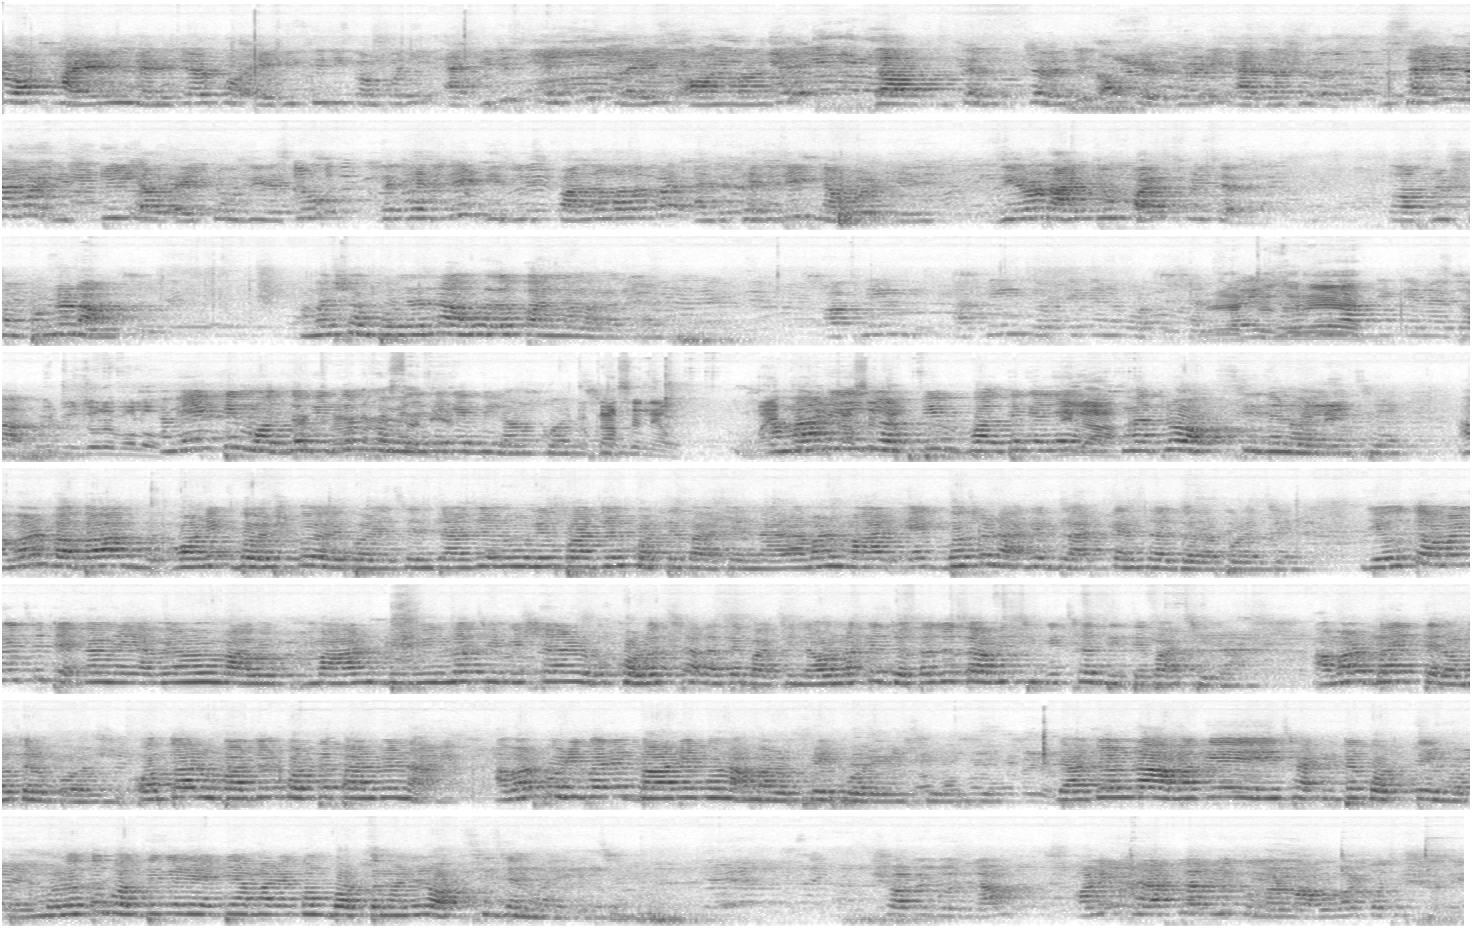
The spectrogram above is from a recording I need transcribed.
interview of hiring manager for ABCD company and it is taking place on Monday, the 17th of February at Dashuga. The serial number is PL8202. The candidate is Ms. Panna Malakar and the candidate number is 092537. তো আপনার সম্পূর্ণ নাম কি আমার সম্পূর্ণ নাম হলো পান্না মালাকার আপনি আপনি জবটি কেন করতে চান একটু জবের জোরে-? একটু জোরে বলো আমি একটি মধ্যবিত্ত ফ্যামিলি থেকে বিলং করছি আমার এই জবটি বলতে গেলে। একমাত্র অক্সিজেন হয়ে গেছে আমার বাবা অনেক বয়স্ক হয়ে পড়েছেন, যার জন্য উনি উপার্জন করতে পারছেন না। আর আমার মার এক বছর আগে ব্লাড ক্যান্সার ধরা পড়েছে। যেহেতু আমার কাছে টাকা নেই, আমি আমার মার বিভিন্ন চিকিৎসার খরচ চালাতে পারছি না। ওনাকে যথাযথ আমি চিকিৎসা দিতে পারছি না। আমার ভাই তেরো বছর বয়স। অত আর উপার্জন করতে পারবে না। আমার পরিবারের বার এখন আমার উপরেই পড়ে এসেছে যার জন্য আমাকে এই চাকরিটা করতেই হবে। মূলত বলতে গেলে এটি আমার এখন বর্তমানের অক্সিজেন হয়ে গেছে। সবই বুঝলাম। অনেক খারাপ লাগল তোমার মা বাবার কথা শুনে।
